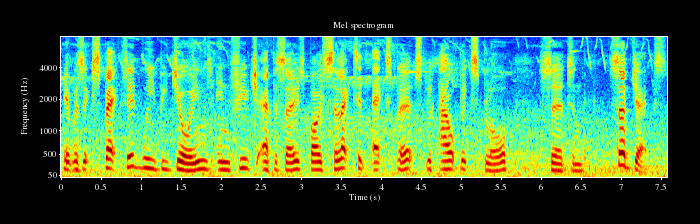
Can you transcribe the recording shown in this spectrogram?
It was expected we'd be joined in future episodes by selected experts to help explore certain subjects.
